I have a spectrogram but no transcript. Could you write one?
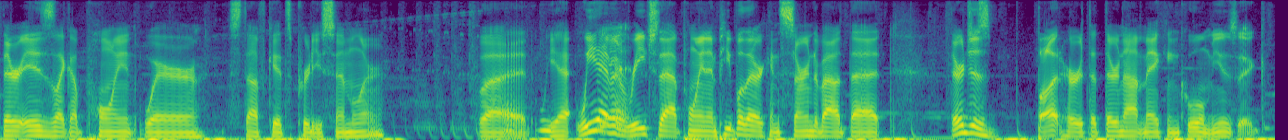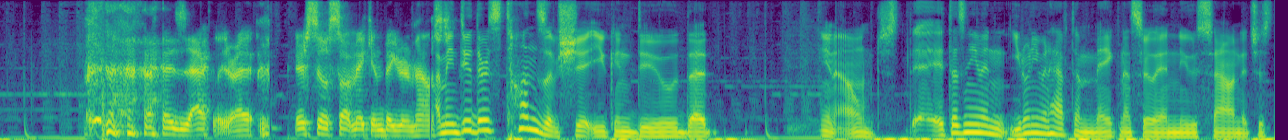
there is like a point where stuff gets pretty similar, but we ha- we haven't reached that point, and people that are concerned about that, they're just butthurt that they're not making cool music. exactly right they're still start making big room house I mean, dude, there's tons of shit you can do that, you know, just it doesn't even you don't even have to make necessarily a new sound. It's just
